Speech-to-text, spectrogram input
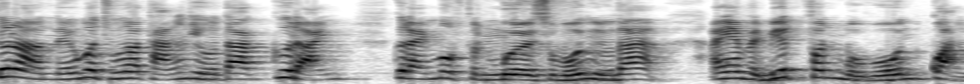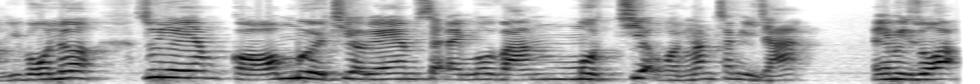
Tức là nếu mà chúng ta thắng thì chúng ta cứ đánh cứ đánh 1 phần 10 số vốn của chúng ta. Anh em phải biết phân bổ vốn quản lý vốn nữa. Dù như anh em có 10 triệu thì em sẽ đánh mỗi ván 1 triệu hoặc 500 nghìn giá. anh em mình dụ ạ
